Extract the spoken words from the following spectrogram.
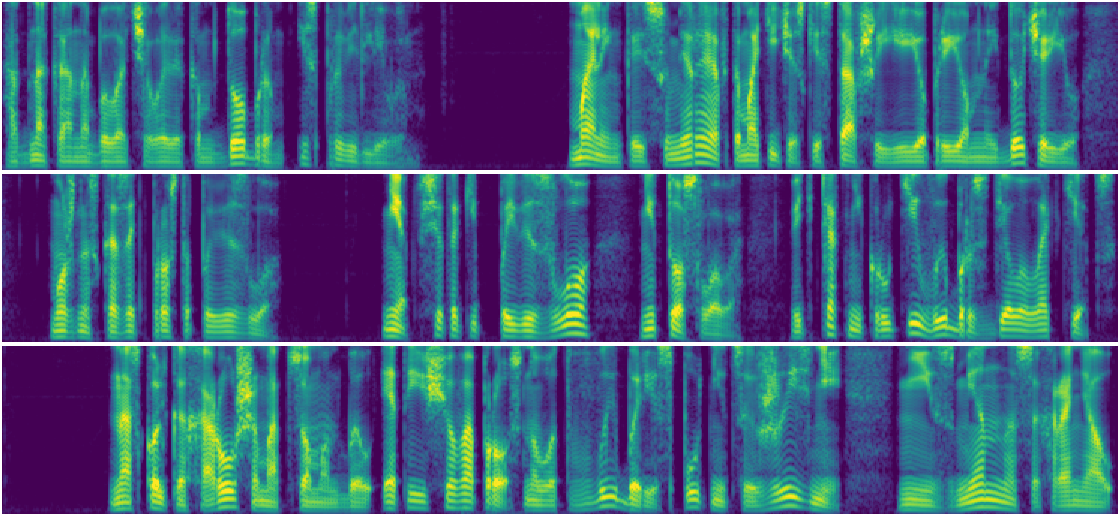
Однако она была человеком добрым и справедливым. Маленькой Сумире, автоматически ставшей ее приемной дочерью, можно сказать, просто повезло. Нет, все-таки повезло не то слово, ведь как ни крути, выбор сделал отец. Насколько хорошим отцом он был, это еще вопрос, но вот в выборе спутницы жизни неизменно сохранял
